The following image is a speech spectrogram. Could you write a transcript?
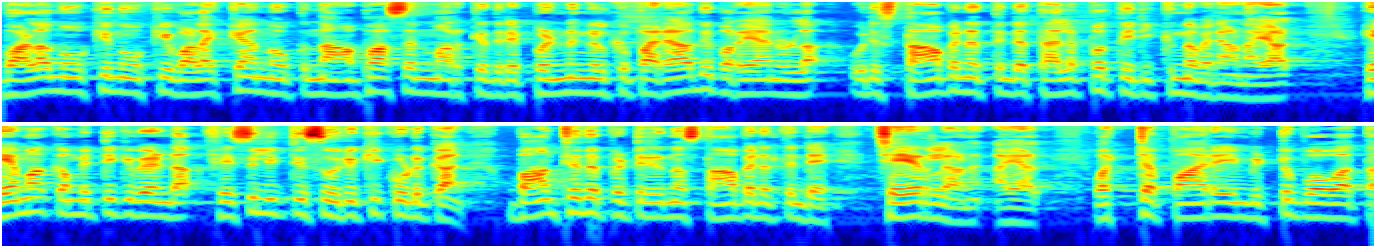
വള നോക്കി നോക്കി വളയ്ക്കാൻ നോക്കുന്ന ആഭാസന്മാർക്കെതിരെ പെണ്ണുങ്ങൾക്ക് പരാതി പറയാനുള്ള ഒരു സ്ഥാപനത്തിന്റെ തലപ്പത്തിരിക്കുന്നവനാണ് അയാൾ. ഹേമ കമ്മിറ്റിക്ക് വേണ്ട ഫെസിലിറ്റീസ് ഒരുക്കി കൊടുക്കാൻ ബാധ്യതപ്പെട്ടിരുന്ന സ്ഥാപനത്തിന്റെ ചെയറിലാണ് അയാൾ. ഒറ്റ പാരയും വിട്ടുപോവാത്ത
